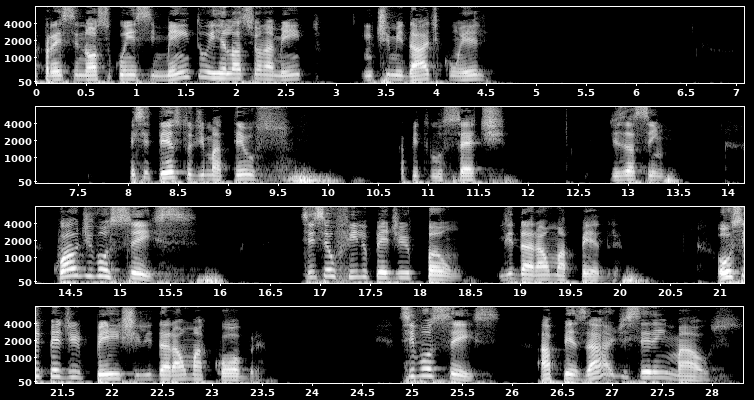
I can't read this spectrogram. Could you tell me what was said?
para esse nosso conhecimento e relacionamento, intimidade com Ele. Esse texto de Mateus, capítulo 7, diz assim: Qual de vocês, se seu filho pedir pão, lhe dará uma pedra? Ou se pedir peixe, lhe dará uma cobra? Se vocês, apesar de serem maus,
